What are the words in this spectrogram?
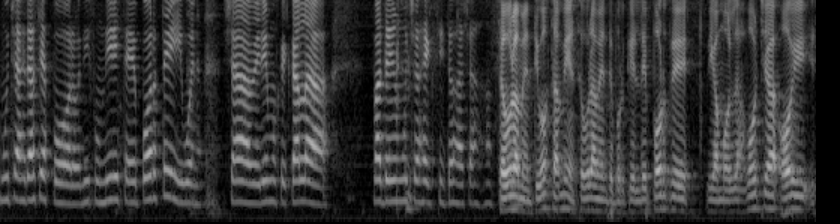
Muchas gracias por difundir este deporte y bueno, ya veremos que Carla va a tener muchos éxitos allá. Seguramente, y vos también, seguramente, porque el deporte, digamos, las bochas hoy,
